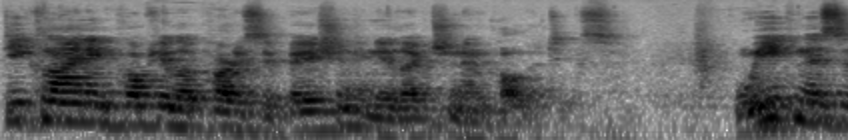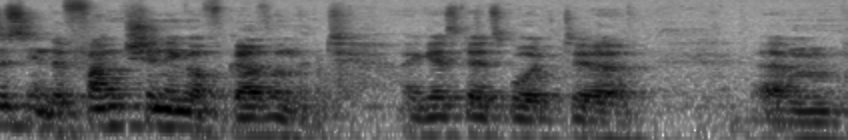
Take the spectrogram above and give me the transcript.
Declining popular participation in election and politics Weaknesses in the functioning of government. I guess that's what uh, um,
